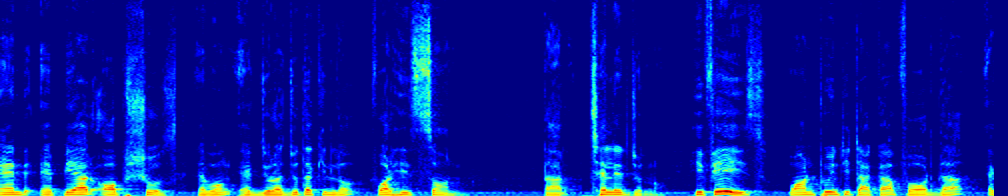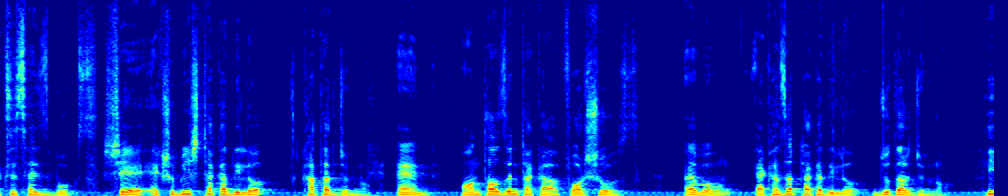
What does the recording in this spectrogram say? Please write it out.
and a pair of shoes এবং এক জোড়া জুতা কিনল ফর হিজ সন তার ছেলের জন্য। He pays one twenty taka for the exercise books সে একশো বিশ টাকা দিল খাতার জন্য and one thousand taka for shoes এবং এক হাজার টাকা দিল জুতার জন্য। He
